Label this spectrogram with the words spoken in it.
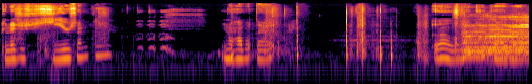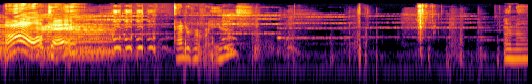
Can I just hear something? You know, how about that? Oh, oh, okay. Kind of hurt my ears. Oh no.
